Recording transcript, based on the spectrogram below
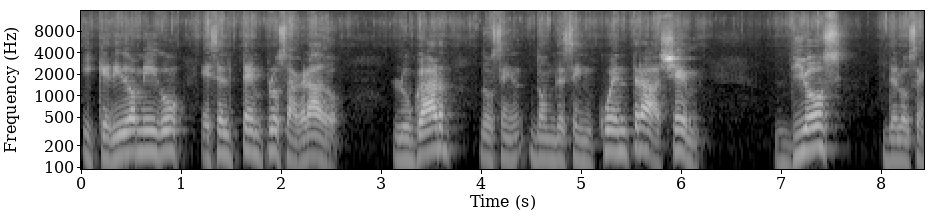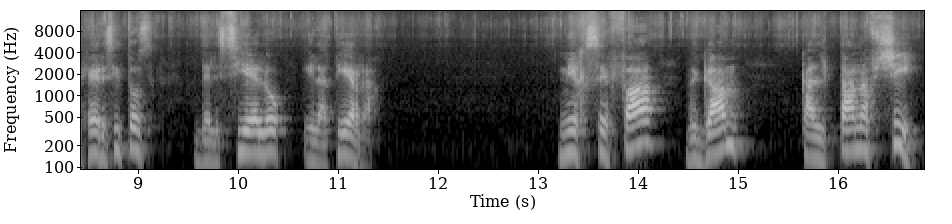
y querido amigo es el templo sagrado, lugar donde se encuentra Hashem, Dios de los ejércitos del cielo y la tierra. Nirsefa vegam kaltanafshi,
